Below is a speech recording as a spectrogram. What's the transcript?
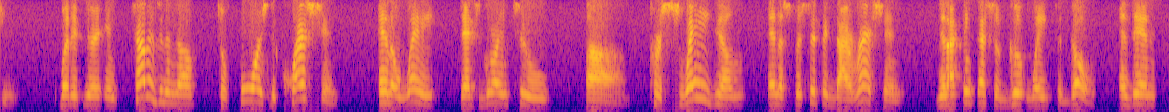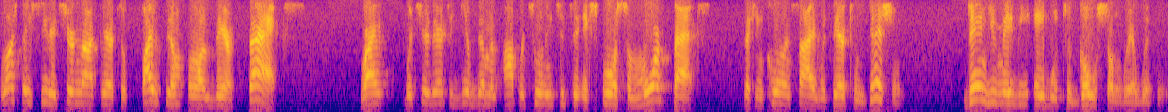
you. But if you're intelligent enough to forge the question in a way that's going to uh, persuade them in a specific direction, then I think that's a good way to go. And then once they see that you're not there to fight them on their facts, right? But you're there to give them an opportunity to, to explore some more facts that can coincide with their condition, then you may be able to go somewhere with it,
